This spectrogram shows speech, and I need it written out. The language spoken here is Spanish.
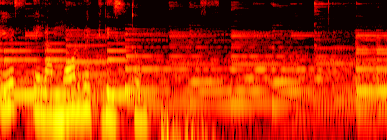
es el amor de Cristo.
